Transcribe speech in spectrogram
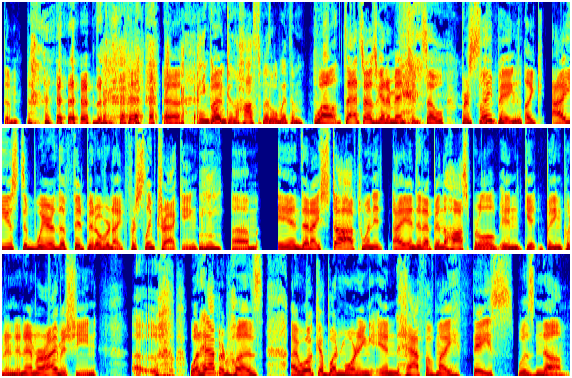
them. uh, and going but, to the hospital with them. Well, that's what I was going to mention. So for sleeping, like I used to wear the Fitbit overnight for sleep tracking. Mm-hmm. Um, and then I stopped when it. I ended up in the hospital in get, being put in an MRI machine. Uh, what happened was I woke up one morning and half of my face was numb,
